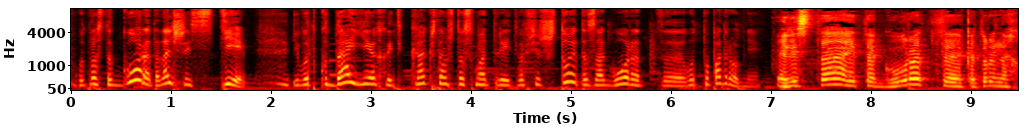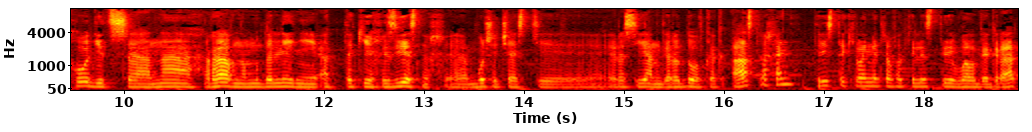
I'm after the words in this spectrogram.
Вот просто город, а дальше степь. И вот куда ехать, как там что смотреть? Вообще, что это за город? Э, вот поподробнее. Элиста — это город, который находится на равном удалении от таких известных большей части россиян стран городов, как Астрахань, 300 километров от Элисты, Волгоград,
